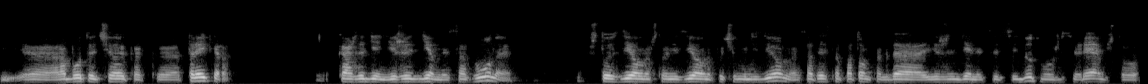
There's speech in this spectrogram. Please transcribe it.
Э, работает человек как э, трекер, каждый день ежедневные созвоны, что сделано, что не сделано, почему не сделано. Соответственно, потом, когда еженедельные сессии идут, мы уже сверяем, что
